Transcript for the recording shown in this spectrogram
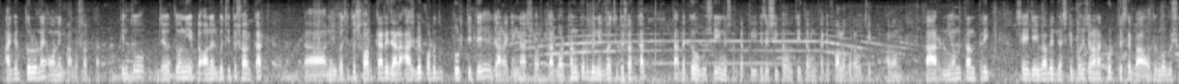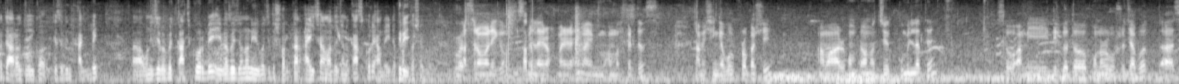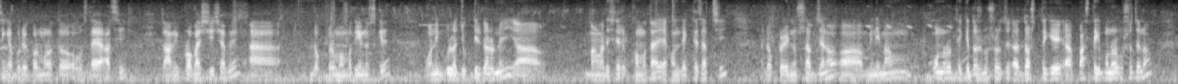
আগের তুলনায় অনেক ভালো সরকার। কিন্তু যেহেতু উনি একটা অনির্বাচিত সরকার নির্বাচিত সরকারে যারা আসবে পরবর্তীতে যারা কিনা সরকার গঠন করবে নির্বাচিত সরকার তাদেরকে অবশ্যই ইনি সরকার থেকে কিছু শেখা উচিত এবং তাকে ফলো করা উচিত এবং তার নিয়মতান্ত্রিক সে যেভাবে দেশকে পরিচালনা করতেছে বা ওদের ভবিষ্যতে আরও যেই কিছুদিন থাকবে উনি যেভাবে কাজ করবে এইভাবে যেন নির্বাচিত সরকার আইসা আমাদের জন্য কাজ করে আমরা এটা। প্রত্যাশা করি। আসসালামু আলাইকুম। বিসমিল্লাহ রহমান রাহিম। আমি মোহাম্মদ ফেরদৌস। আমি সিঙ্গাপুর প্রবাসী। আমার হোম টাউন হচ্ছে কুমিল্লাতে। সো আমি দীর্ঘত পনেরো বছর যাবৎ সিঙ্গাপুরে কর্মরত অবস্থায় আছি। তো আমি প্রবাসী হিসাবে ডক্টর মোহাম্মদ ইউনুসকে অনেকগুলো যুক্তির কারণেই বাংলাদেশের ক্ষমতায় এখন দেখতে যাচ্ছি ডক্টর ইনুস সাহেব যেন মিনিমাম পনেরো থেকে দশ বছর দশ থেকে পাঁচ থেকে পনেরো বছর যেন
